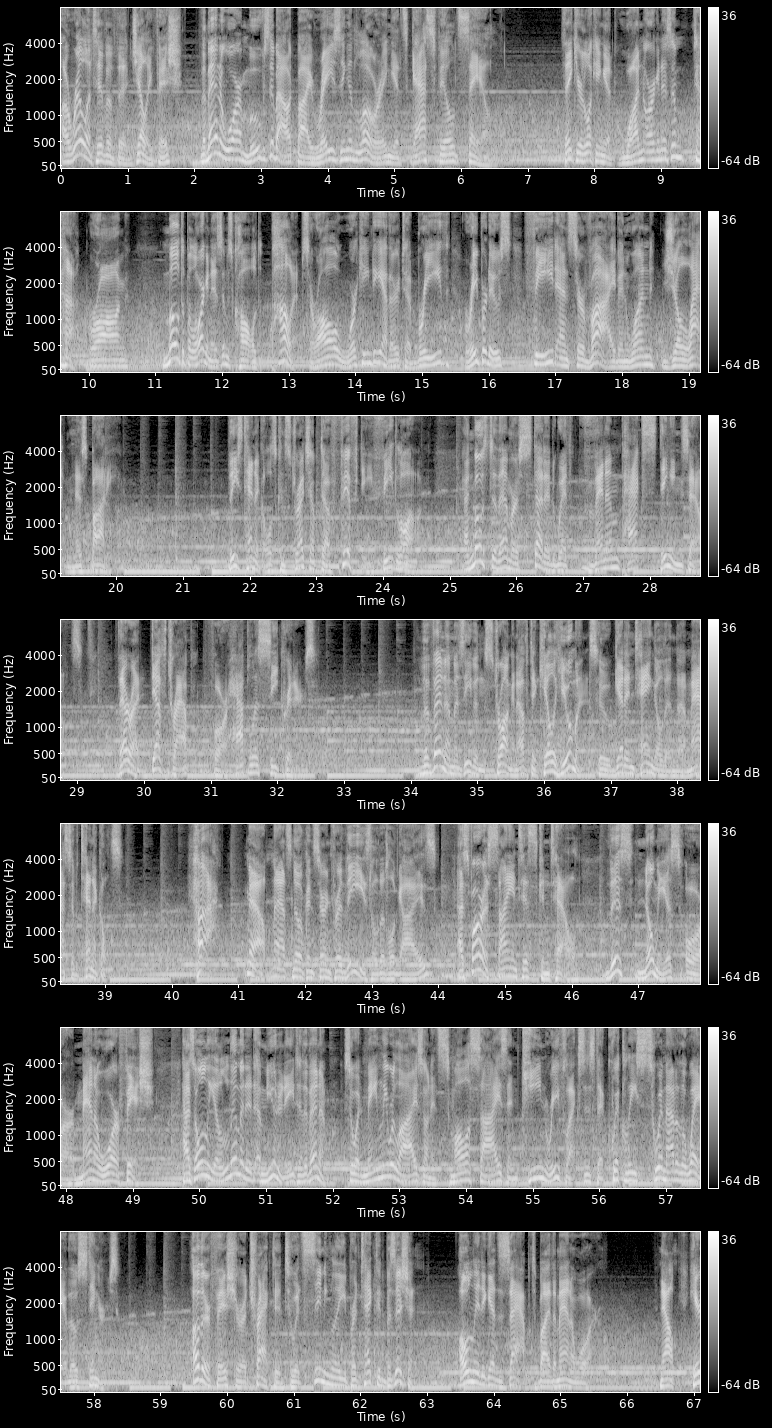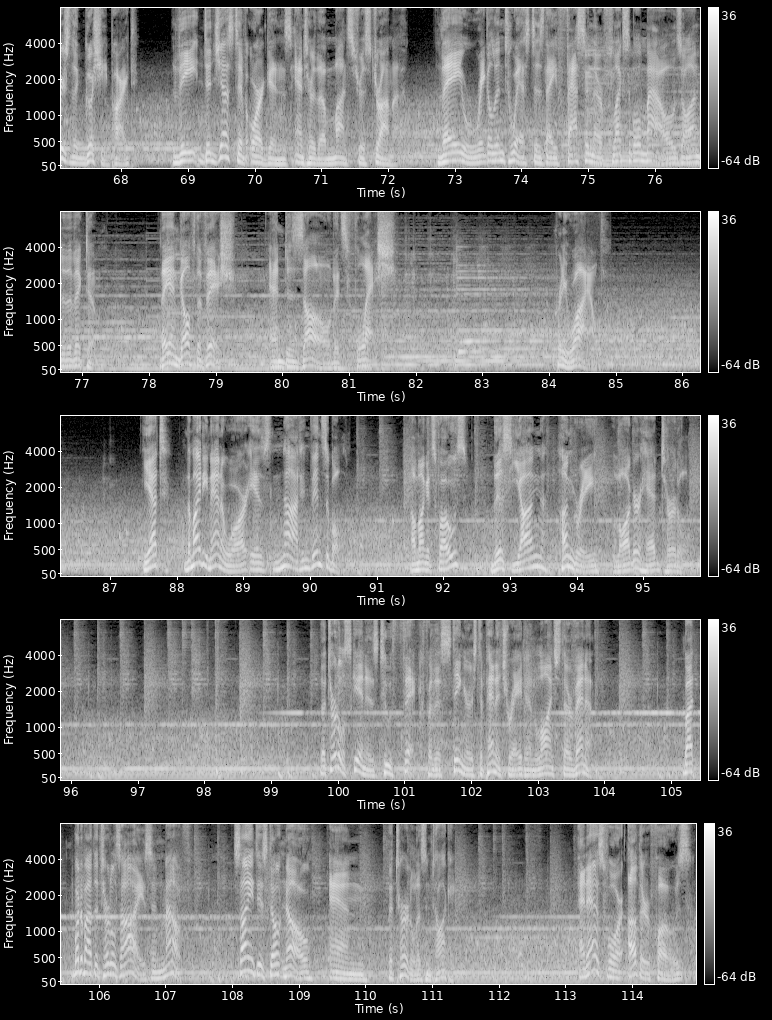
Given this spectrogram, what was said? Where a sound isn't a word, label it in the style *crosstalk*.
A relative of the jellyfish, the man o' war moves about by raising and lowering its gas filled sail. Think you're looking at one organism? *laughs* Wrong. Multiple organisms called polyps are all working together to breathe, reproduce, feed, and survive in one gelatinous body. These tentacles can stretch up to 50 feet long, and most of them are studded with venom packed stinging cells. They're a death trap for hapless sea critters. The venom is even strong enough to kill humans who get entangled in the massive tentacles. Ha! Now, that's no concern for these little guys. As far as scientists can tell, this Nomeus, or man o' war fish, has only a limited immunity to the venom, so it mainly relies on its small size and keen reflexes to quickly swim out of the way of those stingers. Other fish are attracted to its seemingly protected position, only to get zapped by the man o' war. Now, here's the gushy part. The digestive organs enter the monstrous drama. They wriggle and twist as they fasten their flexible mouths onto the victim. They engulf the fish and dissolve its flesh. Pretty wild. Yet, the mighty man o' war is not invincible. Among its foes, this young, hungry loggerhead turtle. The turtle's skin is too thick for the stingers to penetrate and launch their venom. But what about the turtle's eyes and mouth? Scientists don't know, and the turtle isn't talking. And as for other foes,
